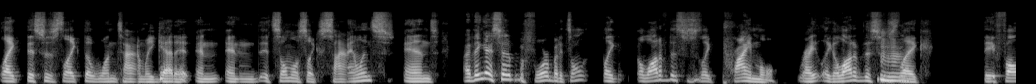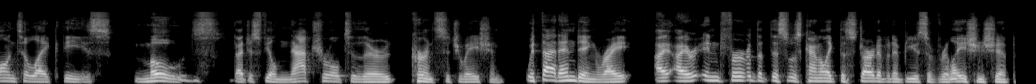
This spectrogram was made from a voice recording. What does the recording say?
like this is like the one time we get it, and and it's almost like silence. And I think I said it before, but it's all like a lot of this is like primal, right? Like a lot of this mm-hmm. is like they fall into like these modes that just feel natural to their current situation. With that ending, right? I, I inferred that this was kind of like the start of an abusive relationship.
